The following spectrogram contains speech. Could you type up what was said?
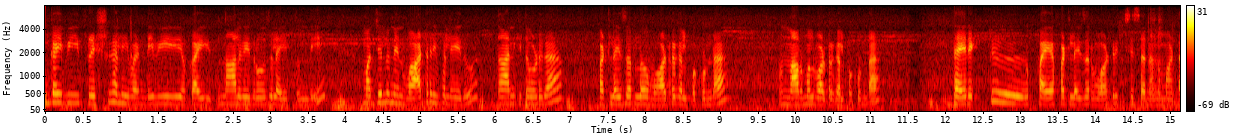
ఇంకా ఇవి ఫ్రెష్గా లేవండి. ఇవి ఒక ఐ నాలుగైదు రోజులు అవుతుంది మధ్యలో నేను వాటర్ ఇవ్వలేదు. దానికి తోడుగా ఫర్టిలైజర్లో వాటర్ కలపకుండా నార్మల్ వాటర్ కలపకుండా డైరెక్ట్ ఫై ఫర్టిలైజర్ వాటర్ ఇచ్చేసాను అనమాట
